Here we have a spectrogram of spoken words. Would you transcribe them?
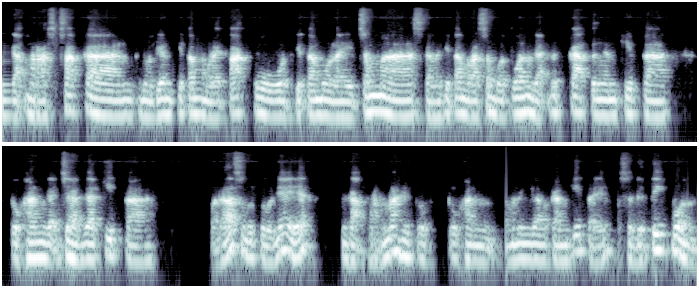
nggak merasakan, kemudian kita mulai takut, kita mulai cemas karena kita merasa bahwa Tuhan nggak dekat dengan kita, Tuhan nggak jaga kita. Padahal sebetulnya ya nggak pernah itu Tuhan meninggalkan kita ya sedetik pun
